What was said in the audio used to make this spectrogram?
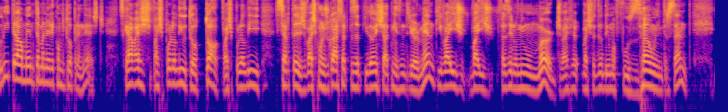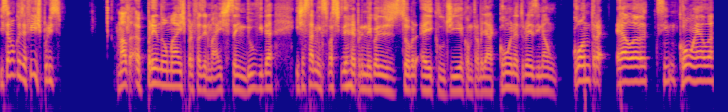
literalmente da maneira como tu aprendeste. Se calhar vais, vais pôr ali o teu toque, vais pôr ali certas, vais conjugar certas aptidões que já tinhas anteriormente e vais, vais fazer ali um merge, vais, vais fazer ali uma fusão interessante. Isso é uma coisa fixe, por isso Malta, aprendam mais para fazer mais, sem dúvida. E já sabem, se vocês quiserem aprender coisas sobre a ecologia, como trabalhar com a natureza e não contra ela, sim, com ela.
